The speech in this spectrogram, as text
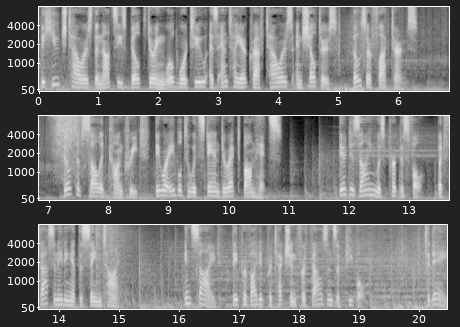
The huge towers the Nazis built during World War II as anti-aircraft towers and shelters, those are Flakturme. Built of solid concrete, they were able to withstand direct bomb hits. Their design was purposeful, but fascinating at the same time. Inside, they provided protection for thousands of people. Today,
